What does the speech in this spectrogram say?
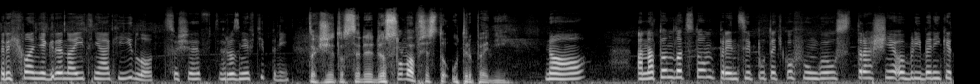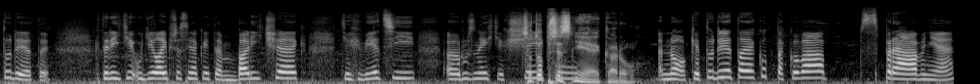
rychle někde najít nějaký jídlo, což je hrozně vtipný. Takže to se jde doslova přes to utrpení. No, a na tomhle tom principu teď fungují strašně oblíbené keto diety, které ti udělají přesně nějaký ten balíček těch věcí, eh, různých těch shapeů. Co to přesně je, Karol? No, keto dieta jako taková správně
